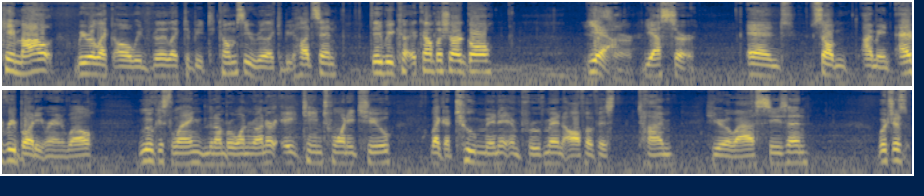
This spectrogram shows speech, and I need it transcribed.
Came out. We were like, oh, we'd really like to beat Tecumseh. We'd really like to beat Hudson. Did we accomplish our goal? Yes, yeah. sir. Yes, sir. And so, I mean, everybody ran well. Lucas Lang, the number one runner, 1822, like a two minute improvement off of his time here last season, which is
